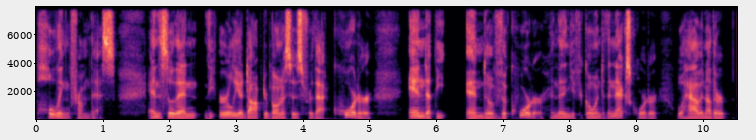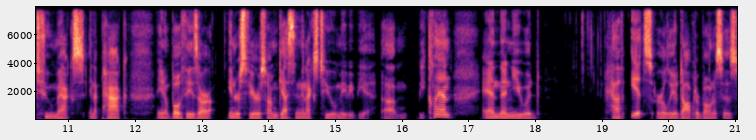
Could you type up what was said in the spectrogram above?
pulling from this. And so then the early adopter bonuses for that quarter end at the end of the quarter. And then if you go into the next quarter, we'll have another two mechs in a pack. You know, both these are inner spheres, so I'm guessing the next two will maybe be um, be clan, and then you would have its early adopter bonuses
